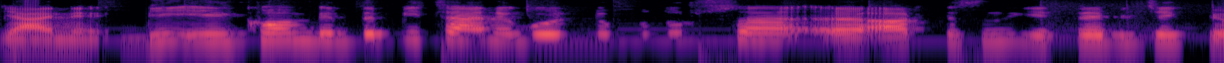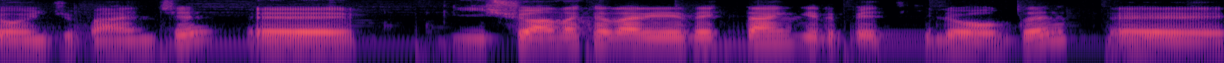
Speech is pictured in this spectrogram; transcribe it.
yani bir ilk 11'de bir tane golünü bulursa e, arkasını getirebilecek bir oyuncu bence. Ee, şu ana kadar yedekten girip etkili oldu e,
